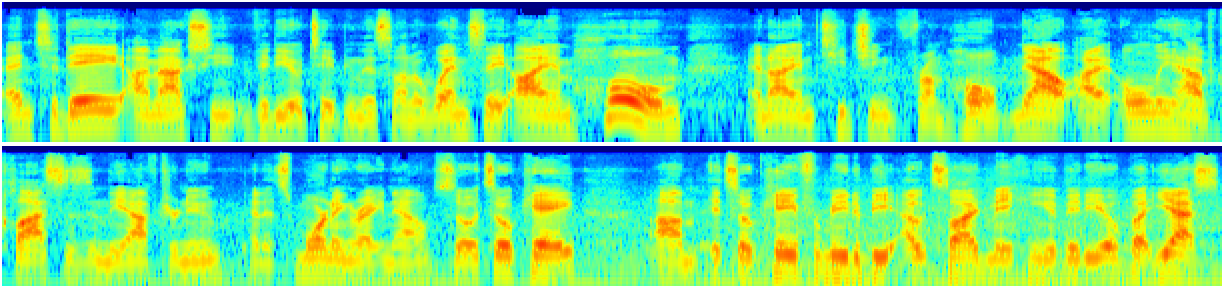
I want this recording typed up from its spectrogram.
And today I'm actually videotaping this on a Wednesday. I am home and I am teaching from home. Now, I only have classes in the afternoon and it's morning right now, so it's okay. Um, it's okay for me to be outside making a video, but yes,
